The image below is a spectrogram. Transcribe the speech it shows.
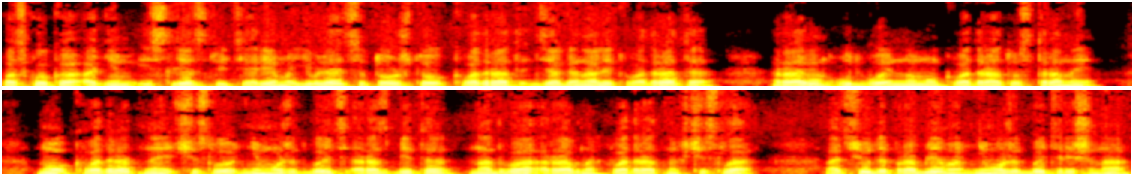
поскольку одним из следствий теоремы является то, что квадрат диагонали квадрата равен удвоенному квадрату стороны, но квадратное число не может быть разбито на два равных квадратных числа. Отсюда проблема не может быть решена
